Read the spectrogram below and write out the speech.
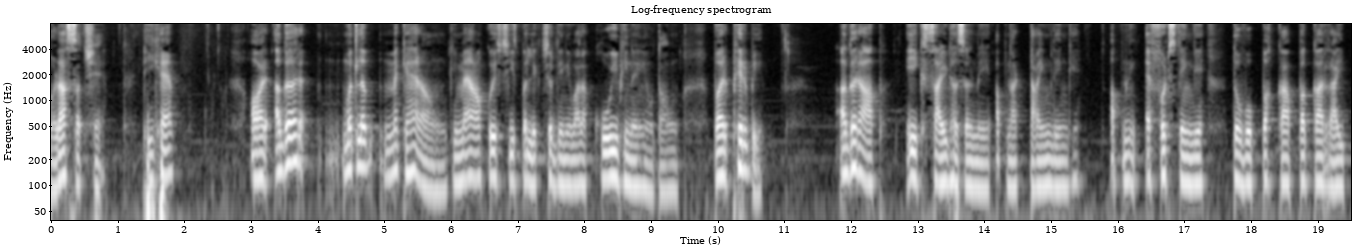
बड़ा सच है, ठीक है? और अगर मतलब मैं कह रहा हूँ कि मैं आपको इस चीज़ पर लेक्चर देने वाला कोई भी नहीं होता हूँ, पर फिर भी अगर आप एक साइड हसल में अपना टाइम देंगे, अपनी एफर्ट्स देंगे तो वो पक्का पक्का राइप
